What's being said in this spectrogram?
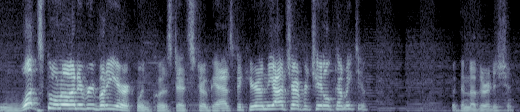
What's going on, everybody? Eric Lindquist at Stokastic here on the OddsShopper channel coming to you with another edition.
